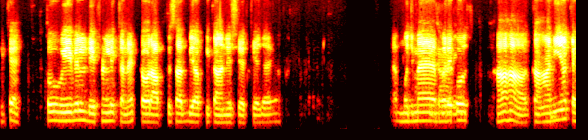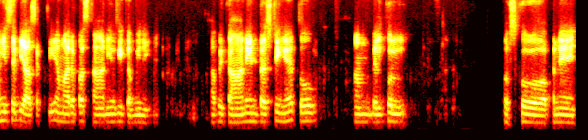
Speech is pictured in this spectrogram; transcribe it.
ठीक है? तो वी विल डेफिनेटली कनेक्ट और आपके साथ भी आपकी कहानी शेयर किया जाएगा। मुझमें मेरे को हाँ हाँ कहानियाँ कहीं से भी आ सकती है हमारे पास कहानियों की कमी नहीं है। आपकी कहानी इंटरेस्टिंग है तो हम बिल्कुल उसको अपने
